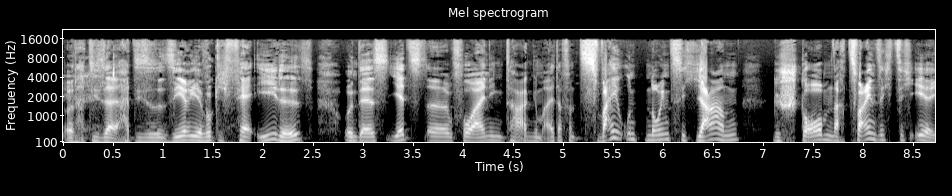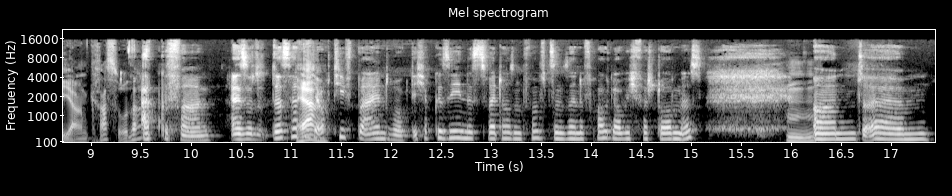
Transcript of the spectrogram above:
und hat diese, hat diese Serie wirklich veredelt und er ist jetzt äh, vor einigen Tagen im Alter von 92 Jahren gestorben nach 62 Ehejahren. Krass, oder? Abgefahren. Also das hat ja. mich auch tief beeindruckt. Ich habe gesehen, dass 2015 seine Frau, glaube ich, verstorben ist. Mhm. Und ähm,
